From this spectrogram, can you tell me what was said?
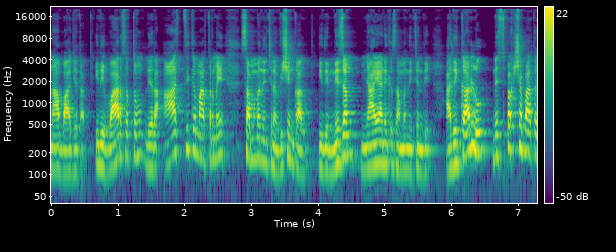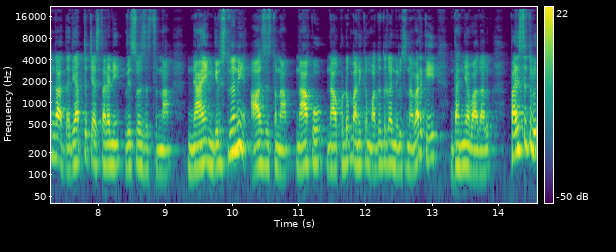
నా బాధ్యత. ఇది వారసత్వం లేదా ఆస్తికి మాత్రమే సంబంధించిన విషయం కాదు. ఇది నిజం న్యాయానికి సంబంధించింది. అధికారులు నిష్పక్షపాతంగా దర్యాప్తు చేస్తారని విశ్వసిస్తున్నా. న్యాయం గెలుస్తుందని ఆశిస్తున్నా నాకు నా కుటుంబానికి మద్దతుగా నిలుస్తున్న వారికి ధన్యవాదాలు. పరిస్థితులు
